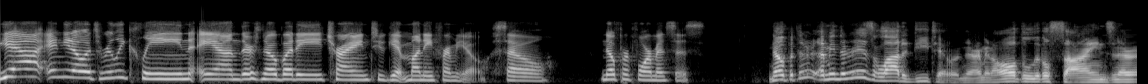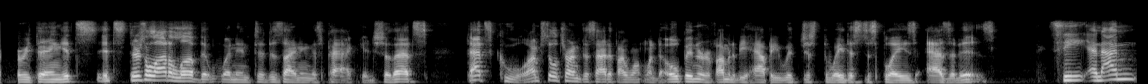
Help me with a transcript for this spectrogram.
Yeah, and you know, it's really clean and there's nobody trying to get money from you. So, no performances. No, but there I mean there is a lot of detail in there. I mean all the little signs and everything. It's it's there's a lot of love that went into designing this package. So that's that's cool. I'm still trying to decide if I want one to open or if I'm going to be happy with just the way this displays as it is. See, and I'm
